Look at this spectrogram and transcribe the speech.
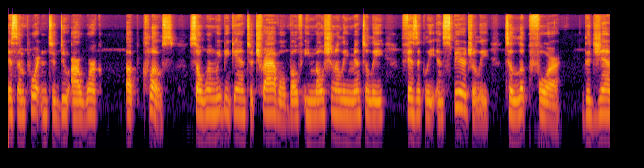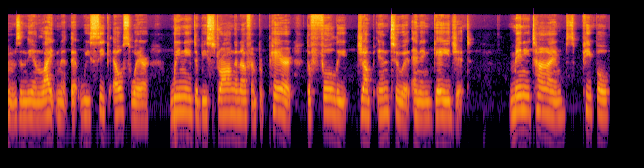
it's important to do our work up close. So when we begin to travel, both emotionally, mentally, physically, and spiritually, to look for the gems and the enlightenment that we seek elsewhere, we need to be strong enough and prepared to fully jump into it and engage it. Many times people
